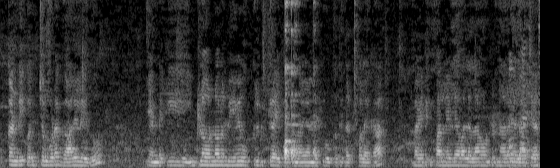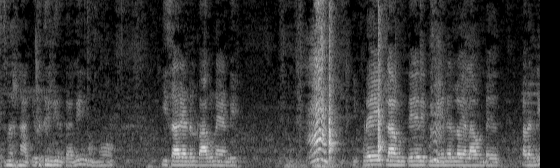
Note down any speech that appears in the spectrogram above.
ఉక్కండి కొంచెం కూడా గాలి లేదు. ఎండకి ఇంట్లో ఉన్న వాళ్ళు మేమే ఉక్కిరి బిక్కిరి అయిపోతున్నాం. ఎండకి ఉక్కకి తట్టుకోలేక. బయటికి పనులు వెళ్ళే వాళ్ళు ఎలా ఉంటున్నారో ఎలా చేస్తున్నారో నాకైతే తెలియదు కానీ అమ్మో. ఈసారి ఎండలు బాగున్నాయండి. ఇప్పుడే ఇట్లా ఉంటే రేపు మే నెలలో ఎలా ఉంటాయో. కదండి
